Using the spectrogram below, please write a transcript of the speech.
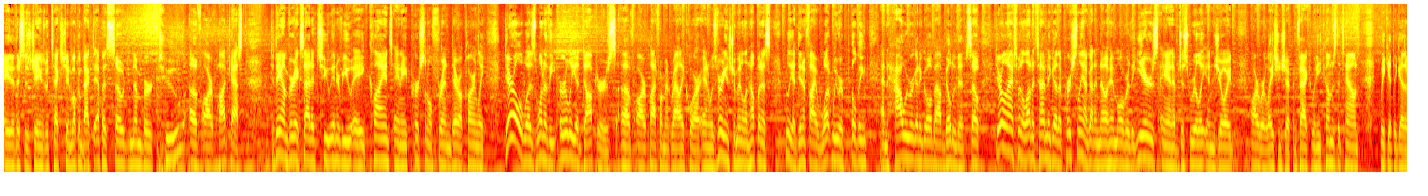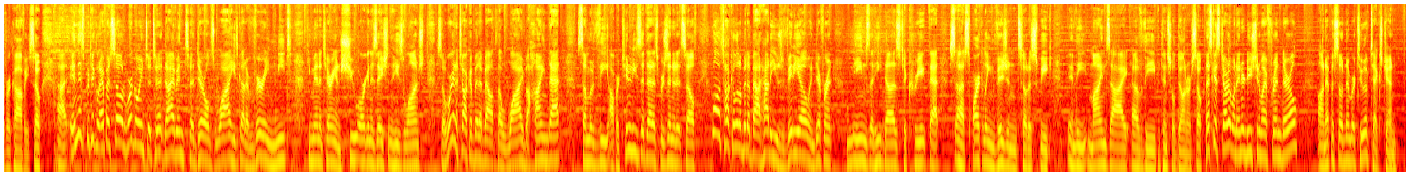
Hey there, this is James with TextGen. Welcome back to episode number two of our podcast. Today I'm very excited to interview a client and a personal friend, Darryl Carnley. Darryl was one of the early adopters of our platform at Rally Corp and was very instrumental in helping us really identify what we were building and how we were going to go about building it. So, Darryl and I have spent a lot of time together personally. I've gotten to know him over the years and have just really enjoyed our relationship. In fact, when he comes to town, we get together for coffee. So, uh, in this particular episode, we're going to, to dive into Darryl's why. He's got a very neat humanitarian shoe organization that he's launched. So, we're going to talk a bit about the why behind that, some of the opportunities that that has presented itself. We'll talk a little bit about how to use video and different means that he does to create that uh, sparkling vision, so to speak, in the mind's eye of the potential donor. So, let's get started. I want to introduce you to my friend Darryl on episode number two of TextGen.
